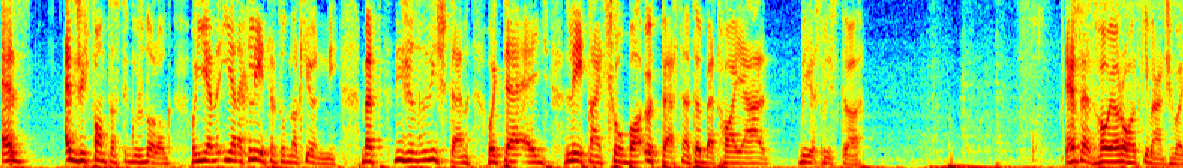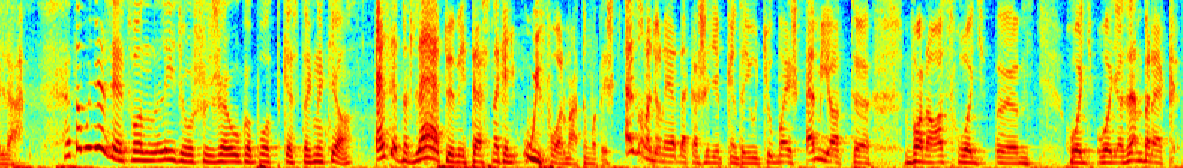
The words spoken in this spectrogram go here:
ez, ez is egy fantasztikus dolog, hogy ilyen, ilyenek létre tudnak jönni. Mert nincs az az Isten, hogy te egy late night showba 5 percnél többet halljál Bill Smith-től. Érted? Ha olyan rohadt kíváncsi vagy rá. Hát amúgy ezért van létjósúságuk a podcasteknek, ja. Ezért, mert lehetővé tesznek egy új formátumot, és ez a nagyon érdekes egyébként a YouTube-ban, és emiatt van az, hogy, hogy, hogy az emberek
